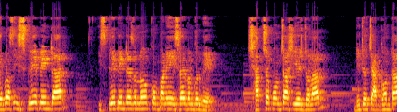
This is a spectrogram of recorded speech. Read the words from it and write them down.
এরপর আছে স্প্রে পেইন্টার স্প্রে পেইন্টারের জন্য কোম্পানি স্থাপন করবে সাতশো পঞ্চাশ ইউএস ডলার ডিউটি হচ্ছে আট ঘণ্টা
